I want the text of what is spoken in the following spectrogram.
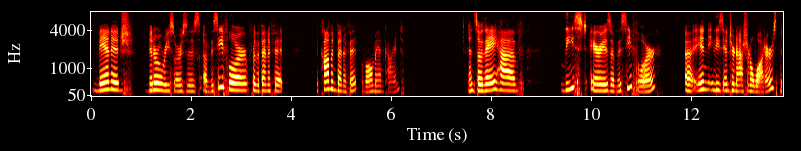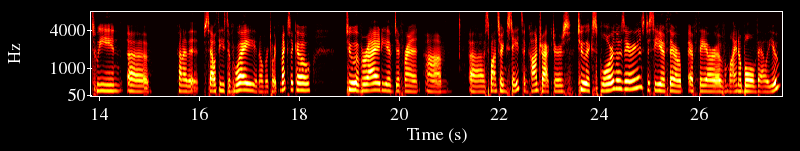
manage mineral resources of the seafloor for the benefit, the common benefit of all mankind. And so they have leased areas of the seafloor uh, in, these international waters between uh, kind of the southeast of Hawaii and over towards Mexico to a variety of different um, uh, sponsoring states and contractors to explore those areas to see if they're if they are of mineable value.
